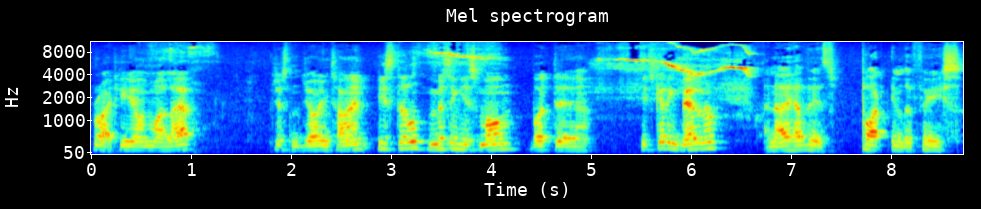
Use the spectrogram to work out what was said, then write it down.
right here on my lap. Just enjoying time. He's still missing his mom, but uh, he's getting better. And I have his butt in the face.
